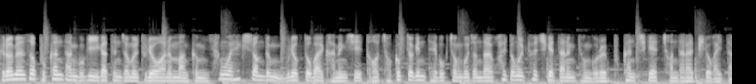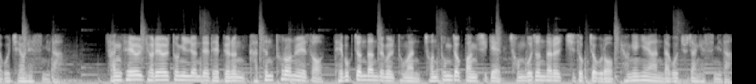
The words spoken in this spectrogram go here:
그러면서 북한 당국이 이 같은 점을 두려워하는 만큼 향후 핵실험 등 무력 도발 감행 시 더 적극적인 대북 정보 전달 활동을 펼치겠다는 경고를 북한 측에 전달할 필요가 있다고 제언했습니다. 장세열 결의활동일련대 대표는 같은 토론회에서 대북 전단 등을 통한 전통적 방식의 정보 전달을 지속적으로 병행해야 한다고 주장했습니다.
